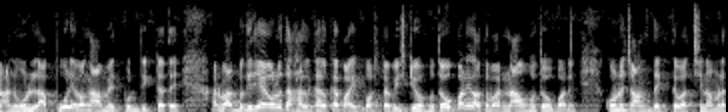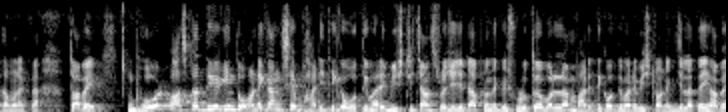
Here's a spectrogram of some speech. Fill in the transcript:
নানুর লাভপুর এবং আহমেদপুর দিকটাতে। আর বাদবাকি জায়গাগুলোতে হালকা হালকা কয়েক পশটা বৃষ্টি হতেও পারে অথবা নাও হতেও পারে। কোনো চান্স দেখতে পাচ্ছি না আমরা তেমন একটা। তবে ভোর পাঁচটার দিকে কিন্তু অনেকাংশে ভারী থেকে অতি ভারী বৃষ্টির চান্স রয়েছে, যেটা আপনাদেরকে শুরুতেও বললাম, ভারী থেকে অতি ভারী বৃষ্টি অনেক জেলাতেই হবে।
